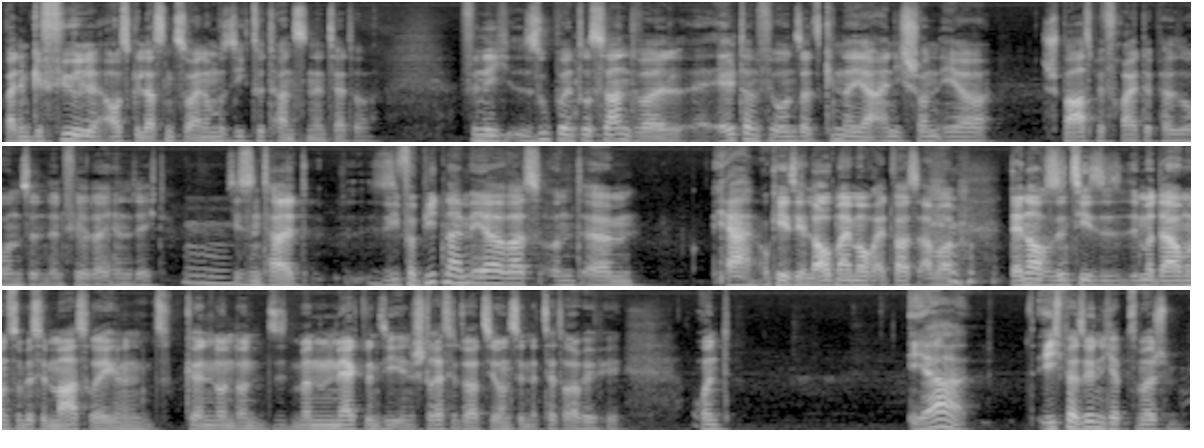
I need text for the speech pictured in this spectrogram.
bei dem Gefühl, ausgelassen zu einer Musik zu tanzen etc. Finde ich super interessant, weil Eltern für uns als Kinder ja eigentlich schon eher spaßbefreite Personen sind in vielerlei Hinsicht. Mhm. Sie sind halt, sie verbieten einem eher was und ähm, ja, okay, sie erlauben einem auch etwas, aber dennoch sind sie immer da, um uns so ein bisschen maßregeln zu können und, und man merkt, wenn sie in Stresssituationen sind, etc. pp. Und ja, ich persönlich habe zum Beispiel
